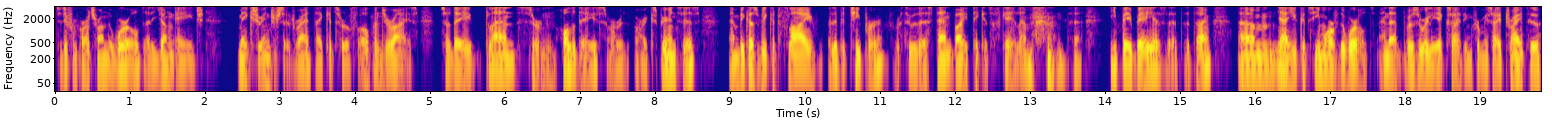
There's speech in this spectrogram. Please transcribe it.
to different parts around the world at a young age makes you interested, right? Like it sort of opens your eyes. So they planned certain holidays or, or experiences. And because we could fly a little bit cheaper through the standby tickets of KLM, the IPB as at the time, um, yeah, you could see more of the world. And that was really exciting for me. So I tried to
